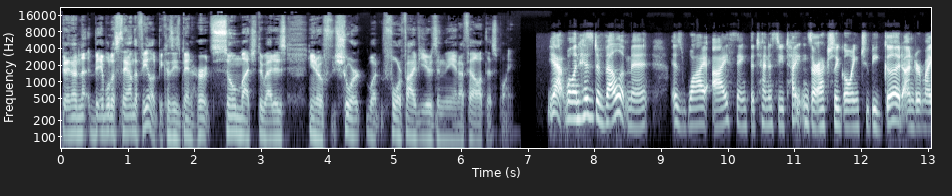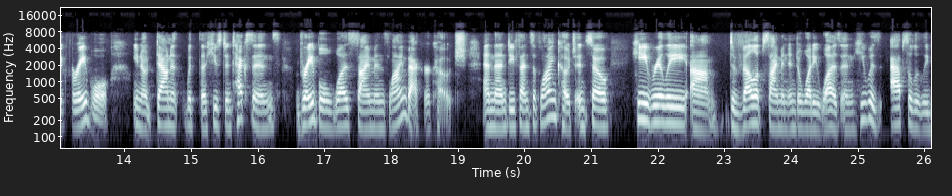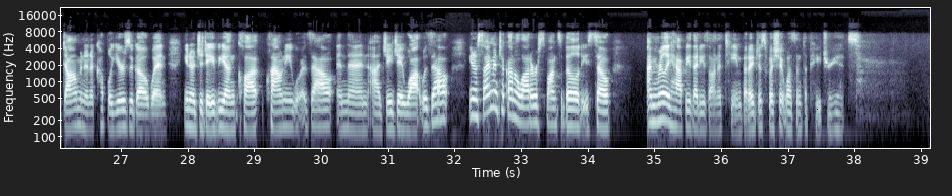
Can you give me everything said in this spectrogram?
been able to stay on the field because he's been hurt so much throughout his, you know, short what four or five years in the NFL at this point. Yeah, well, and his development is why I think the Tennessee Titans are actually going to be good under Mike Vrabel. You know, down at, with the Houston Texans, Vrabel was Simon's linebacker coach and then defensive line coach, and so he really um, developed Simon into what he was, and he was absolutely dominant a couple years ago when you know Jadeveon Cl- Clowney was out and then uh, J.J. Watt was out. You know, Simon took on a lot of responsibilities, so I'm really happy that he's on a team, but I just wish it wasn't the Patriots.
